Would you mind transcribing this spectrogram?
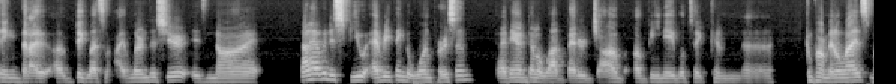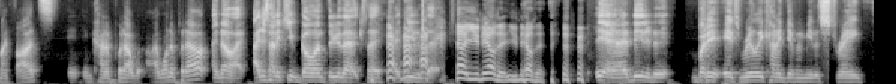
thing that I, a big lesson I've learned this year is not, not having to spew everything to one person. And I think I've done a lot better job of being able to con, uh, compartmentalize my thoughts and, and, kind of put out what I want to put out. I know I, I just had to keep going through that because I, I needed that. no, you nailed it. You nailed it. yeah, I needed it. But it, it's really kind of given me the strength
